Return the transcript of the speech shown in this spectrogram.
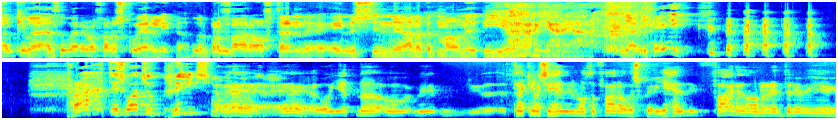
Algjörlega, en þú verður að fara að square líka. Þú verður bara að fara oftar en einu sinni annarkvæmt mánuði bíó. Jara, jara já, hei practice what you preach e, e, og ég hérna og tekla þessi hefði nátt að fara á það skver ég hefði farið á hana reyndir ef ég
